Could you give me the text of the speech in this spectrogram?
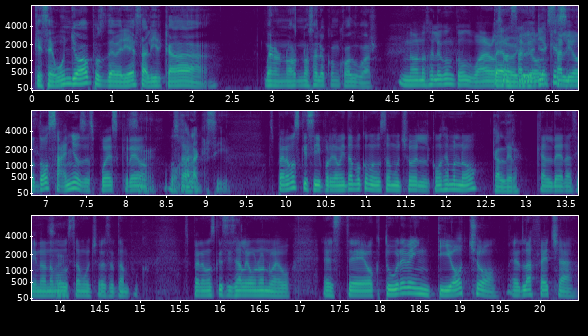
que según yo, pues debería salir cada bueno, no, no salió con Cold War. No, no salió con Cold War. O sea, salió, salió dos años después, creo. Ojalá que sí. Esperemos que sí, porque a mí tampoco me gusta mucho el... ¿Cómo se llama el nuevo? Caldera. Caldera, sí. No, no me gusta mucho ese tampoco. Esperemos que sí salga uno nuevo. Este, octubre 28 es la fecha.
